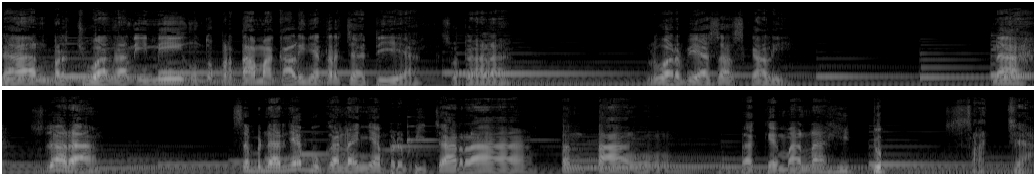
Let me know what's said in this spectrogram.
Dan perjuangan ini untuk pertama kalinya terjadi ya, Saudara. Luar biasa sekali. Nah, Saudara, sebenarnya bukan hanya berbicara tentang bagaimana hidup saja.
